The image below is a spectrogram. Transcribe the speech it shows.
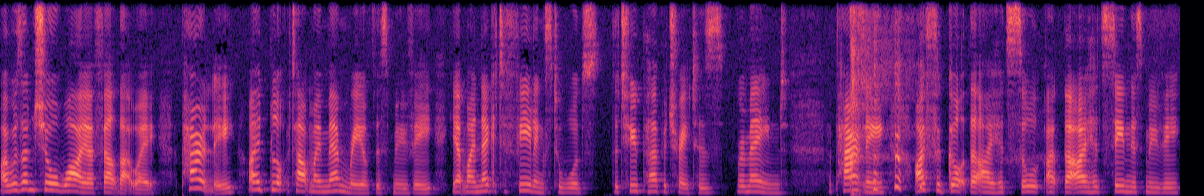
I was unsure why I felt that way. Apparently, I had blocked out my memory of this movie, yet my negative feelings towards the two perpetrators remained. Apparently, I forgot that I had saw, uh, that I had seen this movie,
